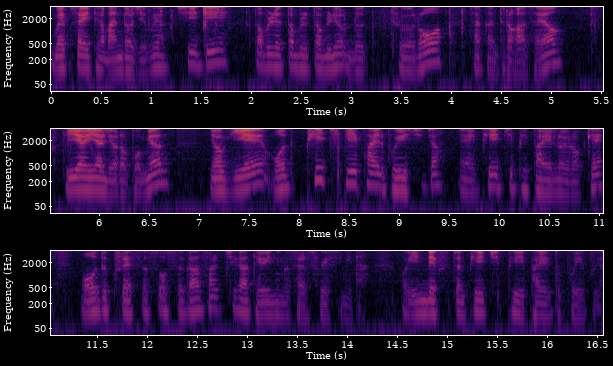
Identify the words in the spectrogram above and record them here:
웹사이트가 만들어지고요. cd www 루트로 잠깐 들어가서요. dir 열어보면 여기에 워드 php 파일 보이시죠? 예, php 파일로 이렇게 워드프레스 소스가 설치가 되어 있는 것을 알 수가 있습니다. 뭐 index.php 파일도 보이고요.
